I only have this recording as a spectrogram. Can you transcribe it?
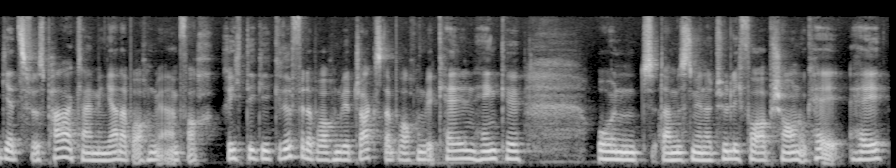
jetzt fürs Paraclimbing. Ja, da brauchen wir einfach richtige Griffe, da brauchen wir Jugs, da brauchen wir Kellen, Henkel. Und da müssen wir natürlich vorab schauen, okay, hey,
